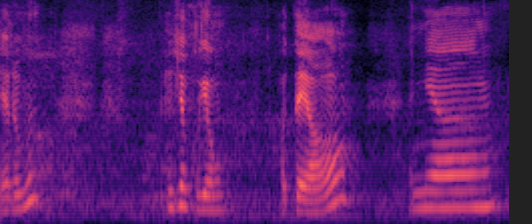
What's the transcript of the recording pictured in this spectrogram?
여러분 펜션 구경 어때요? 안녕.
